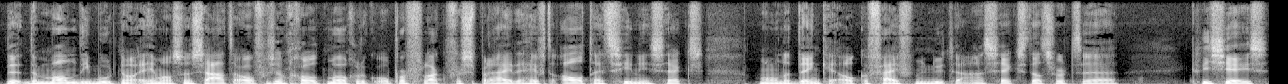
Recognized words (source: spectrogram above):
De, de man die moet nou eenmaal zijn zaad over zo'n groot mogelijk oppervlak verspreiden, heeft altijd zin in seks. Mannen denken elke vijf minuten aan seks. Dat soort clichés.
